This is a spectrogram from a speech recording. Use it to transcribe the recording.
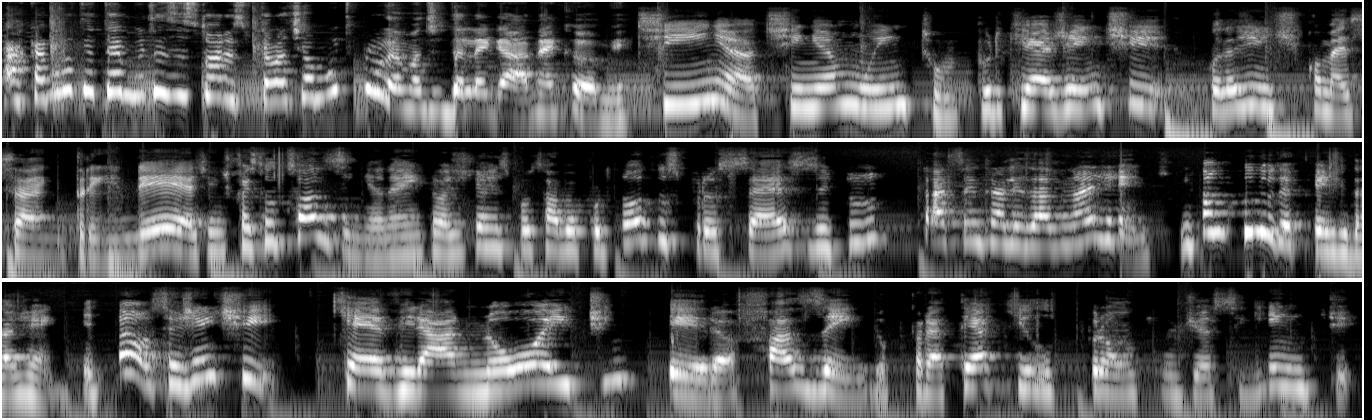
A Camila tem até muitas histórias, porque ela tinha muito problema de delegar, né, Cami? Tinha, tinha muito. Porque a gente, quando a gente começa a empreender, a gente faz tudo sozinha, né? Então a gente é responsável por todos os processos e tudo tá centralizado na gente. Então tudo depende da gente. Então, se a gente quer virar a noite inteira fazendo para ter aquilo pronto no dia seguinte,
